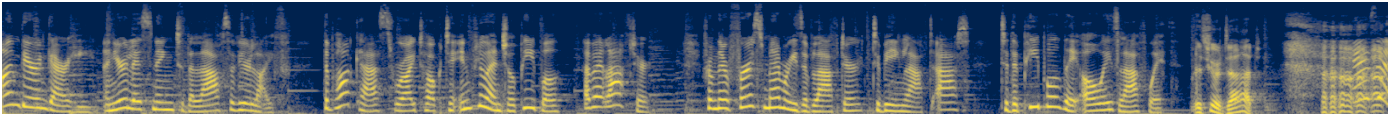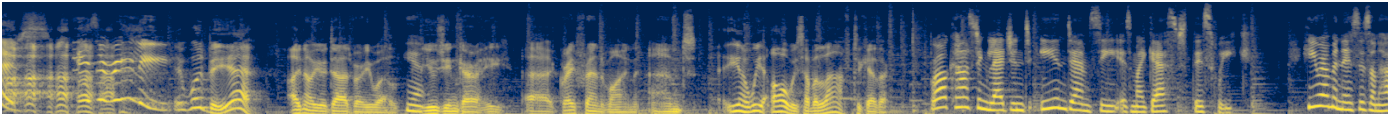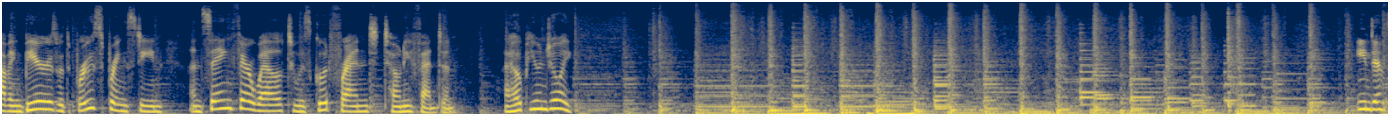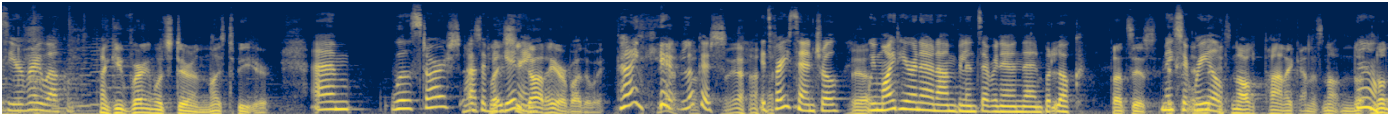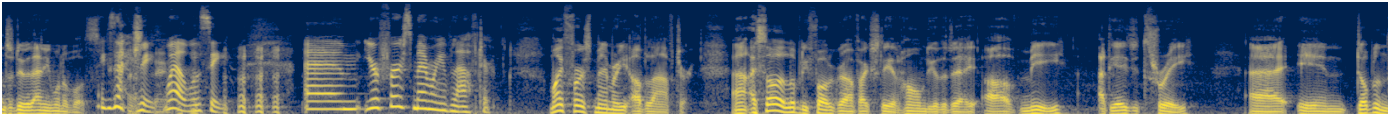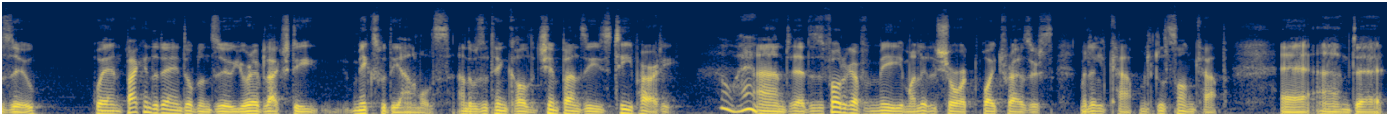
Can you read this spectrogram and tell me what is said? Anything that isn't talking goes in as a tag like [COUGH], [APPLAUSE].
I'm Doireann Garrihy, and you're listening to The Laughs of Your Life, the podcast where I talk to influential people about laughter. From their first memories of laughter to being laughed at to the people they always laugh with. It's your dad. Is it? Is it really? [LAUGHS] It would be, yeah. I know your dad very well, Yeah. Eugene Garrihy, a great friend of mine, and you know we always have a laugh together. Broadcasting legend Ian Dempsey is my guest this week. He reminisces on having beers with Bruce Springsteen and saying farewell to his good friend Tony Fenton. I hope you enjoy. Ian Dempsey, you're very welcome. Thank you very much, Doireann. Nice to be here. Um, we'll start Nice at the place beginning. you got here, by the way. Thank you. Look at it. [LAUGHS] yeah. It's very central. Yeah. We might hear an ambulance every now and then, but look, That's it. Makes It's- it real. It's not panic, and it's not no, No. nothing to do with any one of us. exactly. Well, we'll see. [LAUGHS] Um, your first memory of laughter. My first memory of laughter. Uh, I saw a lovely photograph actually at home the other day of me at the age of three uh, in Dublin Zoo. When back in the day in Dublin Zoo, you were able to actually mix with the animals, and there was a thing called the chimpanzees tea party. Oh wow. And uh, there's a photograph of me in my little short white trousers, my little cap, my little sun cap, uh, and uh,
